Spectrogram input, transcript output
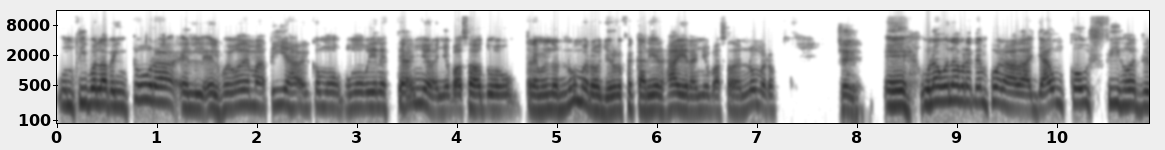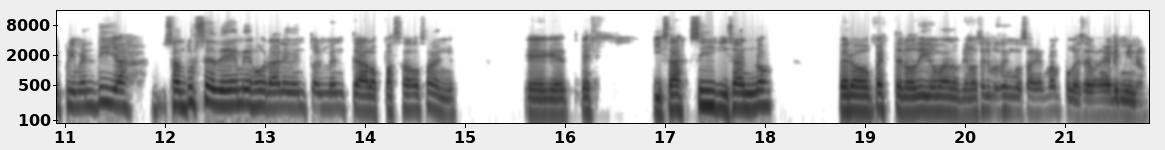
un tipo en la pintura, el, el juego de Matías, a ver cómo, cómo viene este año. El año pasado tuvo tremendos números, yo creo que fue career high el año pasado el número. Sí, Eh, una buena pretemporada, ya un coach fijo desde el primer día. Santurce debe mejorar eventualmente a los pasados años. Eh, que, que quizás sí, quizás no. Pero pues te lo digo, mano, que no se crucen con San Germán porque se van a eliminar.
